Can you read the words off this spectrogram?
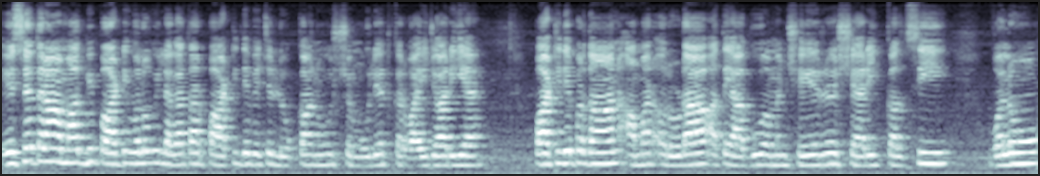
ਇਸੇ ਤਰ੍ਹਾਂ ਆਮ ਆਦਮੀ ਪਾਰਟੀ ਵੱਲੋਂ ਵੀ ਲਗਾਤਾਰ ਪਾਰਟੀ ਦੇ ਵਿੱਚ ਲੋਕਾਂ ਨੂੰ ਸ਼ਮੂਲੀਅਤ ਕਰਵਾਈ ਜਾ ਰਹੀ ਹੈ। ਪਾਰਟੀ ਦੇ ਪ੍ਰਧਾਨ ਅਮਰ ਅਰੋੜਾ ਅਤੇ ਆਗੂ ਅਮਨ ਸ਼ੇਰ ਸ਼ਹਿਰੀ ਕਲਸੀ ਵੱਲੋਂ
